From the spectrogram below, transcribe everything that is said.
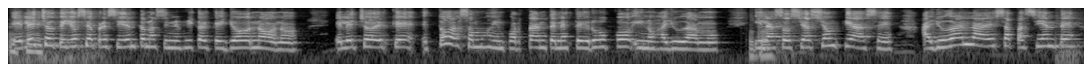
El hecho de que yo sea presidenta no significa que yo, no, no. El hecho es que todas somos importantes en este grupo y nos ayudamos. Y la asociación que hace, ayudarla a esa paciente,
